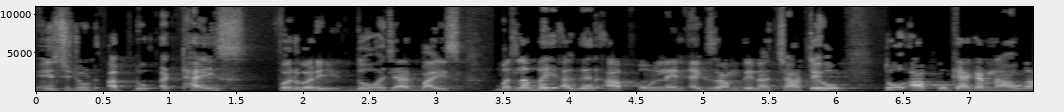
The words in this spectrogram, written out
institute up to 28 February 2022 मतलब भाई, अगर आप ऑनलाइन एग्ज़ाम देना चाहते हो तो आपको क्या करना होगा?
